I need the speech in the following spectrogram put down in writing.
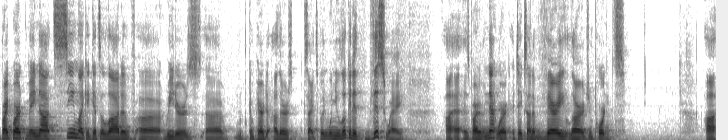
Breitbart may not seem like it gets a lot of uh, readers uh, compared to other sites, but when you look at it this way, uh, as part of a network, it takes on a very large importance. Uh,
